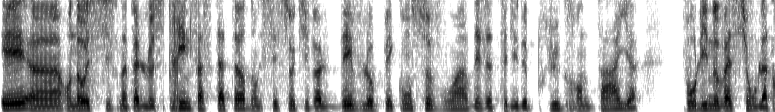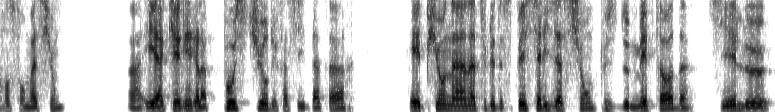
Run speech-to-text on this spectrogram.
Et euh, on a aussi ce qu'on appelle le Sprint Facilitator, donc c'est ceux qui veulent développer, concevoir des ateliers de plus grande taille pour l'innovation ou la transformation euh, et acquérir la posture du facilitateur. Et puis, on a un atelier de spécialisation, plus de méthode, qui est le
